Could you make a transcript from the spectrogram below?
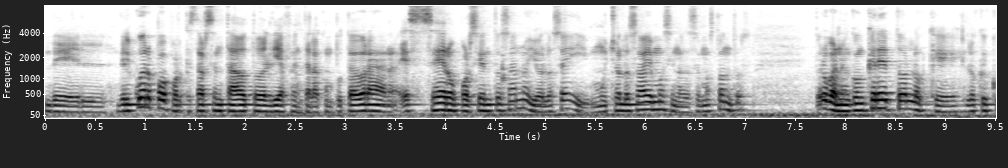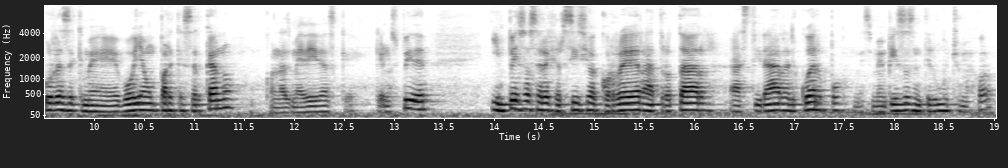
del, cuerpo, porque estar sentado todo el día frente a la computadora es 0% sano, yo lo sé, y muchos lo sabemos y nos hacemos tontos. Pero bueno, en concreto lo que, lo que ocurre es que me voy a un parque cercano, con las medidas que, que nos piden, y empiezo a hacer ejercicio, a correr, a trotar, a estirar el cuerpo, me, me empiezo a sentir mucho mejor.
